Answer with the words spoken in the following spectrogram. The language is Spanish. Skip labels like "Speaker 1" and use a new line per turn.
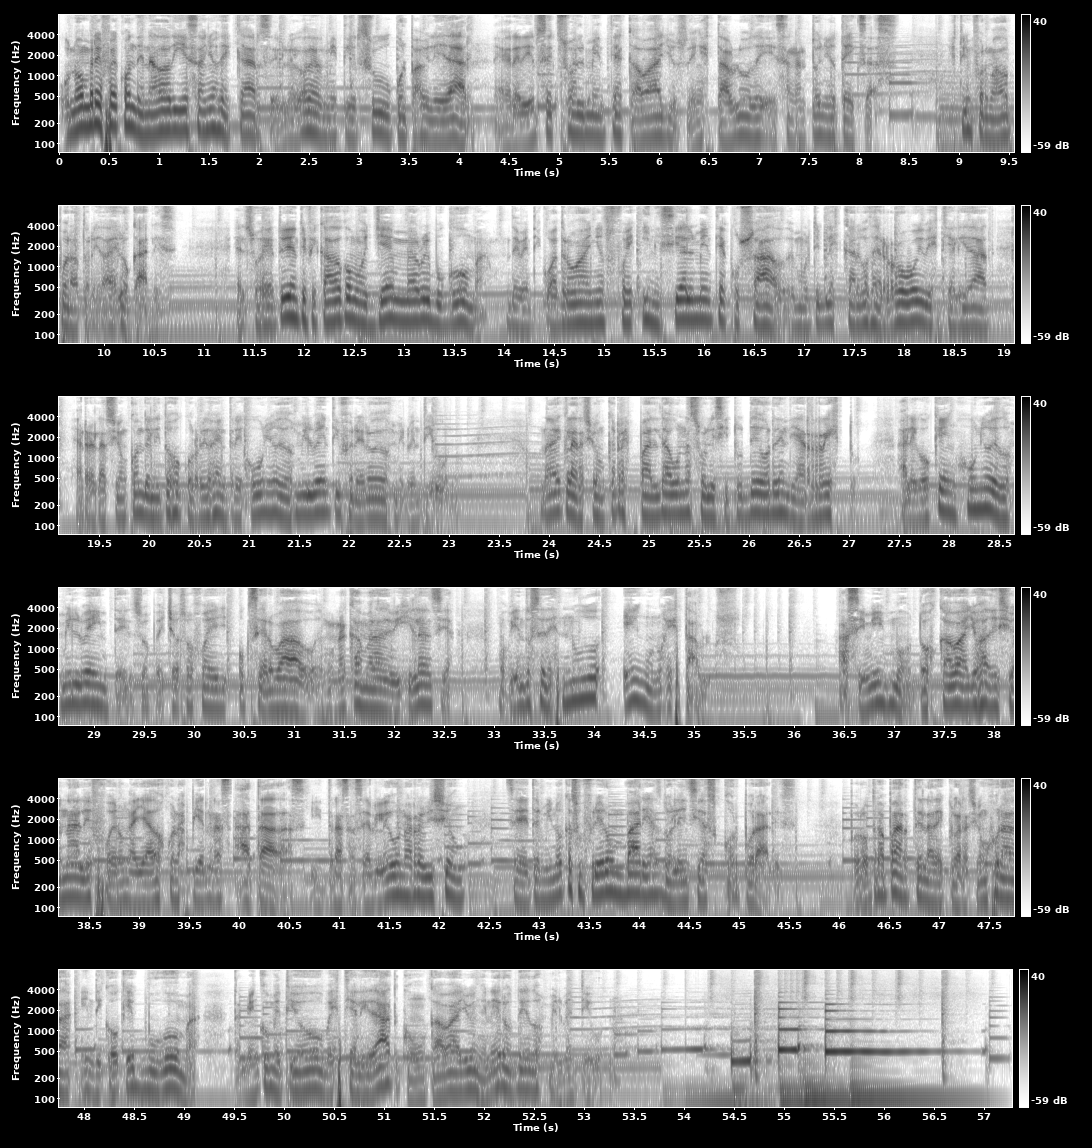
Un hombre fue condenado a 10 años de cárcel luego de admitir su culpabilidad de agredir sexualmente a caballos en establo de San Antonio, Texas. Esto informado por autoridades locales. El sujeto identificado como Jen Mary Buguma, de 24 años, fue inicialmente acusado de múltiples cargos de robo y bestialidad en relación con delitos ocurridos entre junio de 2020 y febrero de 2021. Una declaración que respalda una solicitud de orden de arresto alegó que en junio de 2020 el sospechoso fue observado en una cámara de vigilancia moviéndose desnudo en unos establos. Asimismo, dos caballos adicionales fueron hallados con las piernas atadas y tras hacerle una revisión se determinó que sufrieron varias dolencias corporales. Por otra parte, la declaración jurada indicó que Bugoma también cometió bestialidad con un caballo en enero de 2021.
